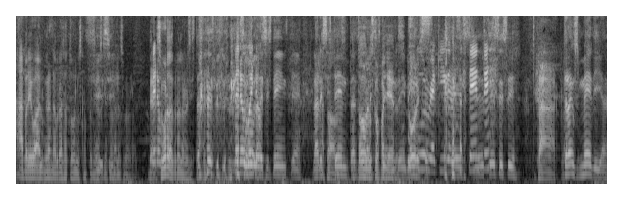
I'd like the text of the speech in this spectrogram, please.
Ah, pero igual, un gran abrazo a todos los compañeros Sí, que sí. son de la Zurda Radio. De Pero- la Zurda, pero la Resistencia. Pero bueno. la Resistencia, la Resistenta. a todos los compañeros. Ocurre aquí de resistente. Sí, sí, sí. Claro, claro. Transmedia.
